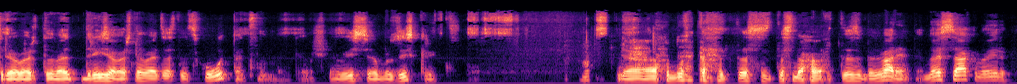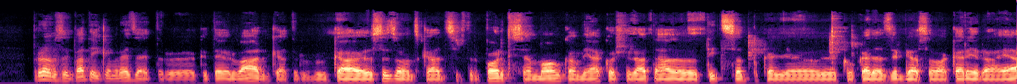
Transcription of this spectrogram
tur jau vairs, vai, drīz jau vairs nevajadzēs skūt pēc tam. Viss jau būs izkrits. Jā, nu, tā, tas, tas nav, tas bez variantiem. Nu, es saku, nu, ir Protams, ir patīkami redzēt, tur, ka tev ir vārdi, kā, tur, kā sezonas kādas ir Portisam, Monkam, jā, kurš ir ticis atpakaļ kaut kādā zirgā savā karjerā. Jā.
